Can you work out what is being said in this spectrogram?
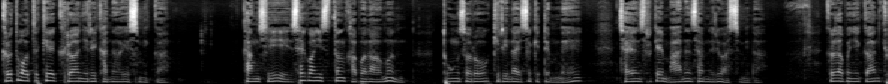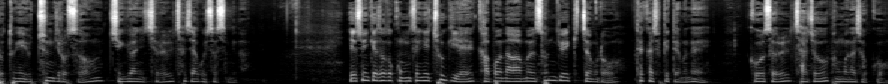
그렇다면 어떻게 그러한 일이 가능하겠습니까? 당시 세관이 있었던 가버나움은 동서로 길이 나 있었기 때문에 자연스럽게 많은 사람들이 왔습니다. 그러다 보니까 교통의 요충지로서 중요한 위치를 차지하고 있었습니다. 예수님께서도 공생의 초기에 가버나움을 선교의 기점으로 택하셨기 때문에 그곳을 자주 방문하셨고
